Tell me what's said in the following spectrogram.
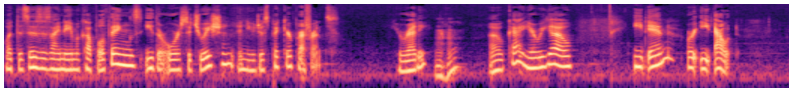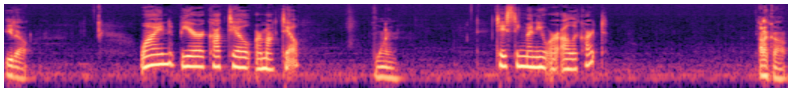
What this is is I name a couple of things, either or situation, and you just pick your preference. You ready? Mm-hmm. Okay, here we go. Eat in or eat out? Eat out. Wine, beer, cocktail, or mocktail? Wine. Tasting menu or a la carte? A la carte.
